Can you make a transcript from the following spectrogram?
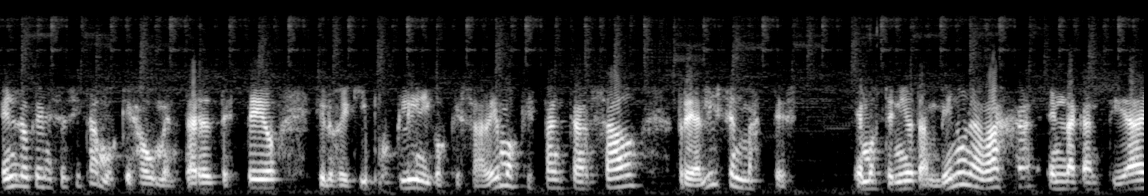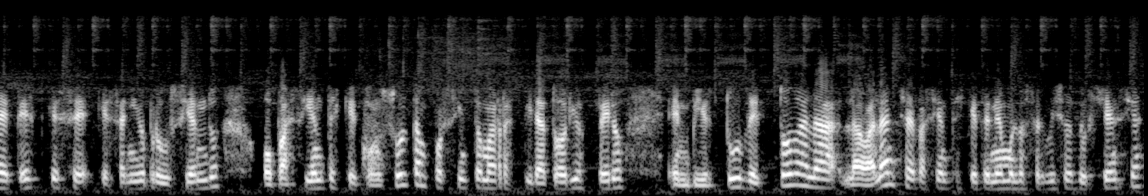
en lo que necesitamos, que es aumentar el testeo, que los equipos clínicos que sabemos que están cansados realicen más test hemos tenido también una baja en la cantidad de test que se, que se han ido produciendo o pacientes que consultan por síntomas respiratorios, pero en virtud de toda la, avalancha de pacientes que tenemos en los servicios de urgencia,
